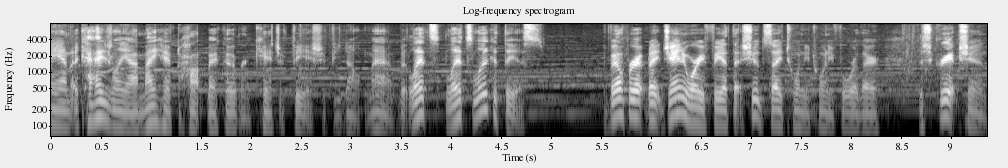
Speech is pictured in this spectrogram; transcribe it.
And occasionally I may have to hop back over and catch a fish if you don't mind. But let's let's look at this. Developer update January 5th. That should say 2024 there. Description.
